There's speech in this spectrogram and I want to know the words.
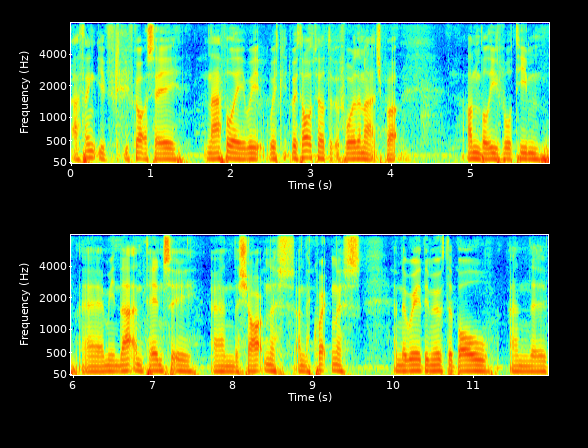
I think you've you've got to say Napoli. We we, we talked about it before the match, but unbelievable team. Uh, I mean that intensity and the sharpness and the quickness and the way they moved the ball and the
